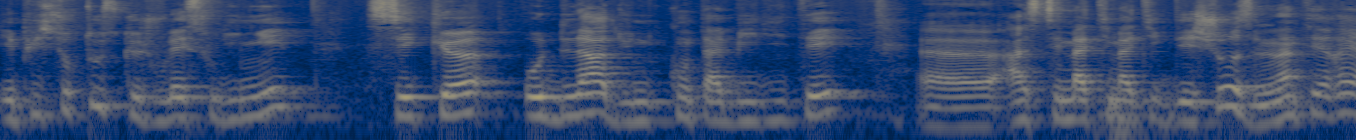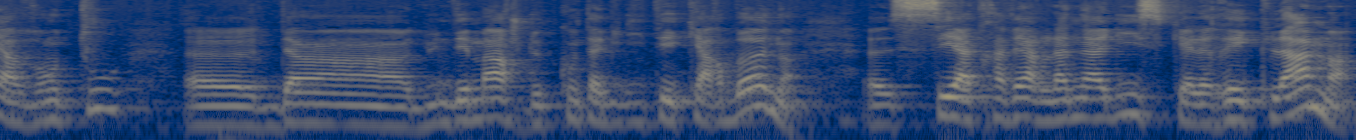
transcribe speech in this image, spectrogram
Et puis surtout, ce que je voulais souligner, c'est que au-delà d'une comptabilité assez mathématique des choses, l'intérêt avant tout d'une démarche de comptabilité carbone, c'est à travers l'analyse qu'elle réclame,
